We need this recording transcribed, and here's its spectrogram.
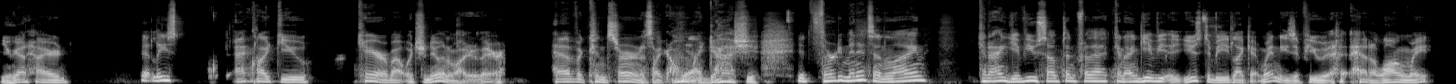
you got hired. At least act like you care about what you're doing while you're there. Have a concern. It's like, oh Yeah. my gosh, you, it's 30 minutes in line. Can I give you something for that? Can I give you? It used to be like at Wendy's, if you had a long wait,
